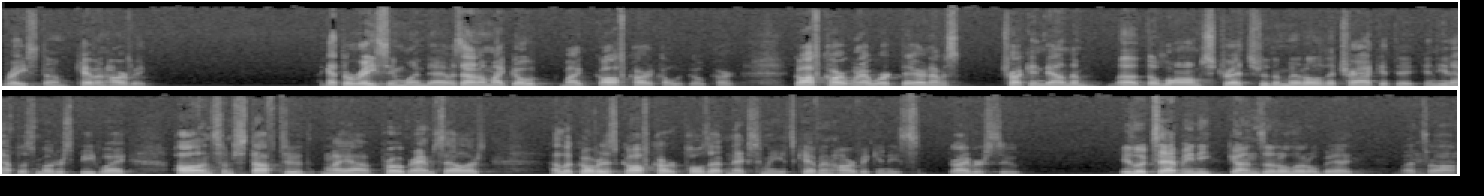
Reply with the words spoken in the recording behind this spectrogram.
raced um, Kevin Harvick. I got to him one day. I was out on my go, my golf cart, I call it go kart, golf cart when I worked there, and I was trucking down the uh, the long stretch through the middle of the track at the Indianapolis Motor Speedway, hauling some stuff to my uh, program sellers. I look over, this golf cart pulls up next to me. It's Kevin Harvick in his driver's suit. He looks at me and he guns it a little bit, lets off.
